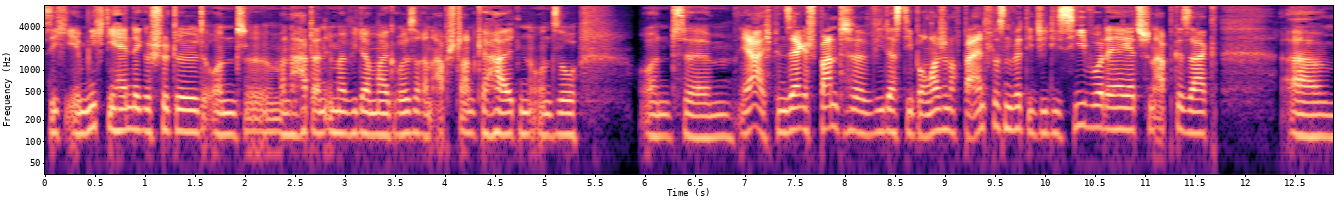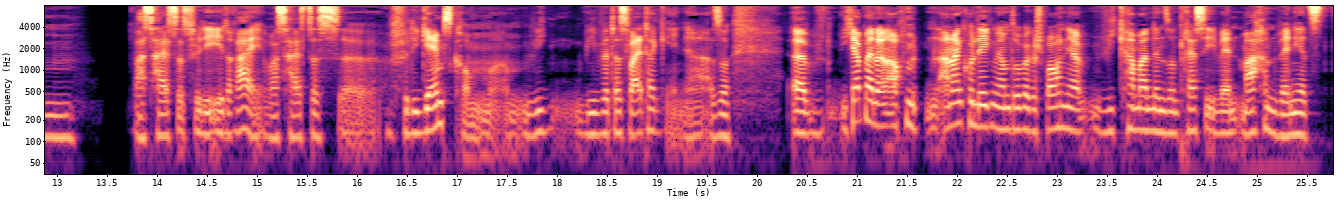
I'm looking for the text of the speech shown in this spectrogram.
sich eben nicht die Hände geschüttelt und äh, man hat dann immer wieder mal größeren Abstand gehalten und so. Und ähm, ja, ich bin sehr gespannt, äh, wie das die Branche noch beeinflussen wird. Die GDC wurde ja jetzt schon abgesagt. Ähm, was heißt das für die E3? Was heißt das äh, für die Gamescom? Ähm, wie, wie wird das weitergehen? Ja, also äh, ich habe mir dann auch mit anderen Kollegen, wir haben drüber gesprochen, ja, wie kann man denn so ein Presseevent machen, wenn jetzt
